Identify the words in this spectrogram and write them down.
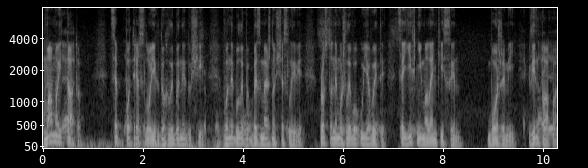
Мама і тато. Це б потрясло їх до глибини душі. Вони були б безмежно щасливі. Просто неможливо уявити. Це їхній маленький син. Боже мій, він папа.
